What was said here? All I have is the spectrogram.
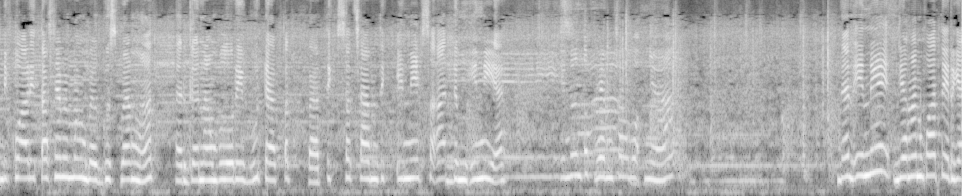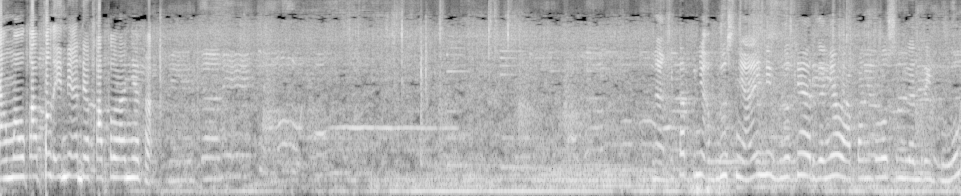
ini kualitasnya memang bagus banget. Harga 60.000 dapat batik secantik ini seadem ini ya. Ini untuk hem cowoknya. Dan ini jangan khawatir yang mau couple ini ada kapelannya kak Nah, kita punya blusnya. Ini blusnya harganya 89.000.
